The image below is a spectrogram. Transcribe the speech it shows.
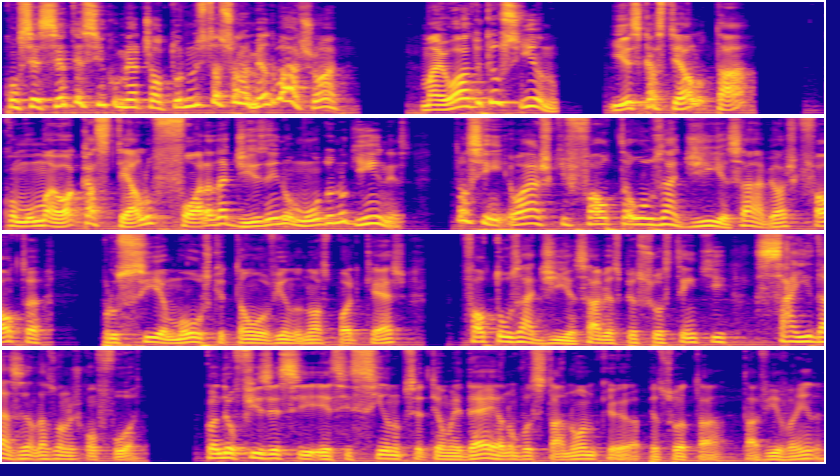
com 65 metros de altura no estacionamento do Barra Shopping. Maior do que o sino. E esse castelo tá como o maior castelo fora da Disney no mundo no Guinness. Então, assim, eu acho que falta ousadia, sabe? Eu acho que falta para os CMOs que estão ouvindo o nosso podcast, falta ousadia, sabe? As pessoas têm que sair da, zona de conforto. Quando eu fiz esse, esse sino, para você ter uma ideia, eu não vou citar nome, porque a pessoa está tá viva ainda,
